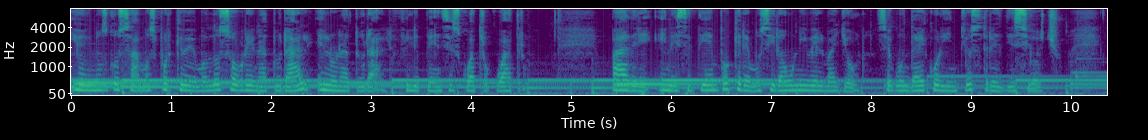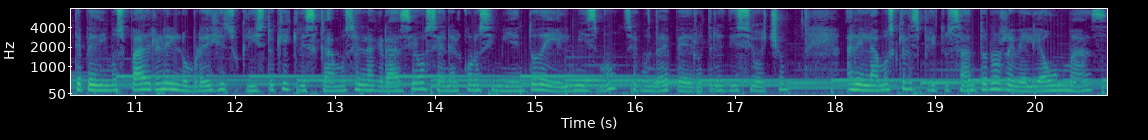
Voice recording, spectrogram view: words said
y hoy nos gozamos porque vemos lo sobrenatural en lo natural. Filipenses 4.4. Padre, en este tiempo queremos ir a un nivel mayor. Segunda de Corintios 3:18. Te pedimos, Padre, en el nombre de Jesucristo, que crezcamos en la gracia, o sea, en el conocimiento de Él mismo. Segunda de Pedro 3:18. Anhelamos que el Espíritu Santo nos revele aún más.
